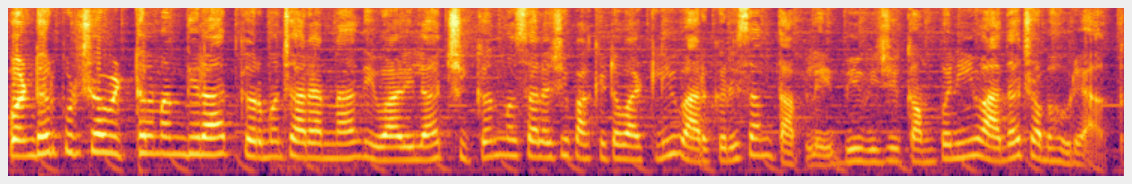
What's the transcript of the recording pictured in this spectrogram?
पंढरपूरच्या विठ्ठल मंदिरात कर्मचाऱ्यांना दिवाळीला चिकन मसाल्याची पाकिटं वाटली वारकरी संतापले. बीव्हीजी कंपनी वादाच्या भोवऱ्यात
